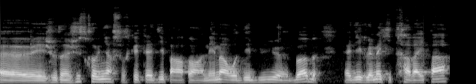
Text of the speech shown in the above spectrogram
Euh, et je voudrais juste revenir sur ce que tu as dit par rapport à Neymar au début, Bob. Tu as dit que le mec il travaille pas.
